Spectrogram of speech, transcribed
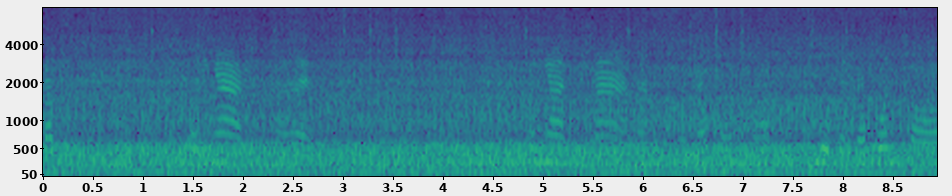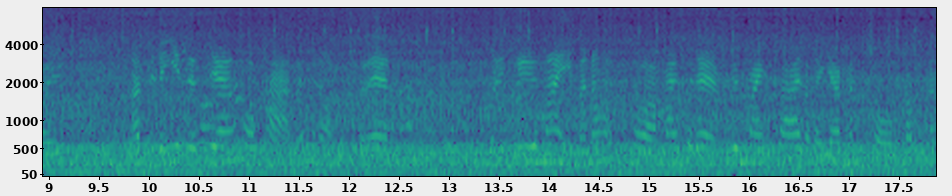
กับคนงานอะไรคนงานที่มาค่ะกับคนเนาะลูกเพิ่นกับคนซอย อาจจะได้ยินแต่เสียงพอผ่านนะพี่น้องแสดงบริคือไม้มาเนาะเพราะว่าไม้ แดงเป็นไม้ทรายแล้วก็ยามันโฉมกับอัน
